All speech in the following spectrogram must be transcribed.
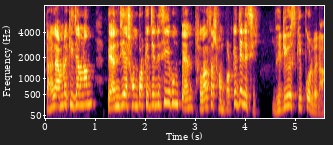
তাহলে আমরা কি জানলাম? প্যানজিয়া সম্পর্কে জেনেছি এবং প্যানথালাসা সম্পর্কে জেনেছি। ভিডিও স্কিপ করবে না।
